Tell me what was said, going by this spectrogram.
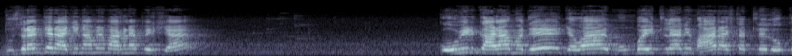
दुसऱ्यांचे राजीनामे मागण्यापेक्षा कोविड काळामध्ये जेव्हा मुंबईतले आणि महाराष्ट्रातले लोक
